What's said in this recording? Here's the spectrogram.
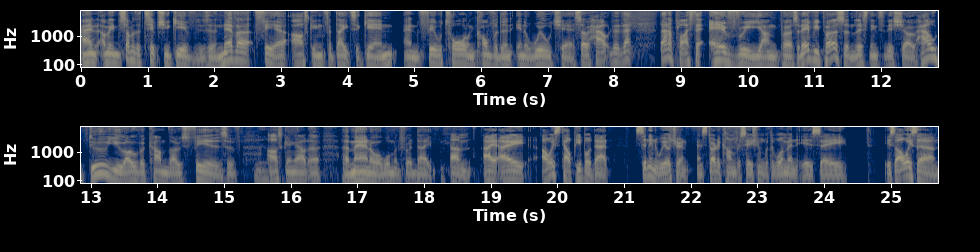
And I mean, some of the tips you give is uh, never fear asking for dates again, and feel tall and confident in a wheelchair. So how that that applies to every young person, every person listening to this show. How do you overcome those fears of mm. asking out a, a, man or a woman for a date? Um, I, I, always tell people that sitting in a wheelchair and, and, start a conversation with a woman is a is always a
